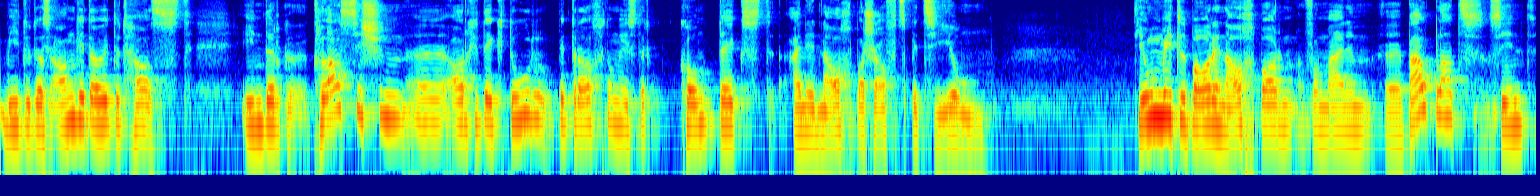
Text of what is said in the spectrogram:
wie du das angedeutet hast. In der klassischen äh, Architekturbetrachtung ist der Kontext eine Nachbarschaftsbeziehung. Die unmittelbaren Nachbarn von meinem äh, Bauplatz sind,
